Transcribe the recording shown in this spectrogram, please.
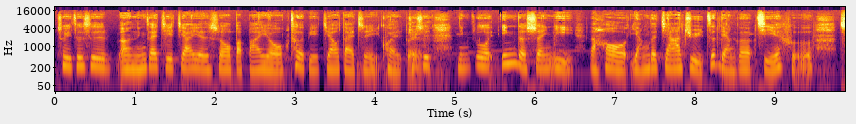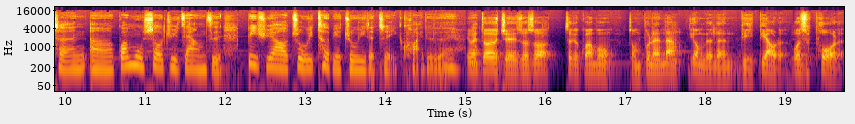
所以这是嗯、呃，您在接家业的时候，爸爸有特别交代这一块，就是您做阴的生意，然后阳的家具这两个结合成呃棺木寿具这样子，必须要注意特别注意的这一块，对不对？因为都会觉得说说这个棺木总不能让用的人底掉了或是破了，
